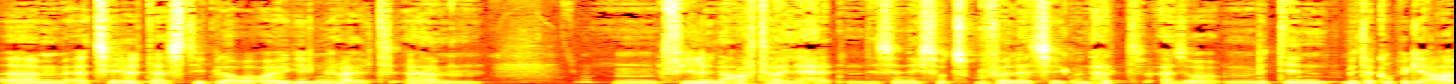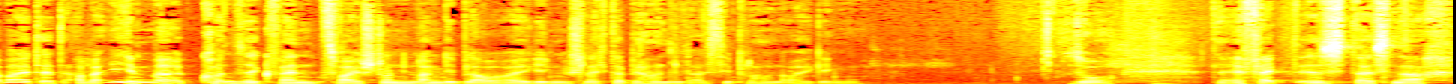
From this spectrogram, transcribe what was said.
ähm, erzählt, dass die Blauäugigen halt ähm, viele Nachteile hätten. Die sind nicht so zuverlässig und hat also mit, den, mit der Gruppe gearbeitet, aber immer konsequent zwei Stunden lang die Blauäugigen schlechter behandelt als die Braunäugigen. So, der Effekt ist, dass nach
